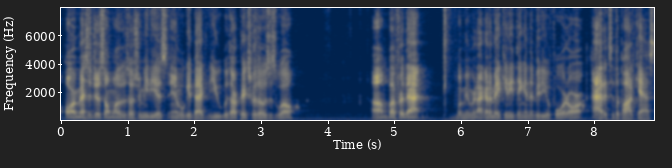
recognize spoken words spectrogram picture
or message us on one of the social medias, and we'll get back to you with our picks for those as well. Um, but for that, I mean, we're not going to make anything in the video for it or add it to the podcast.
